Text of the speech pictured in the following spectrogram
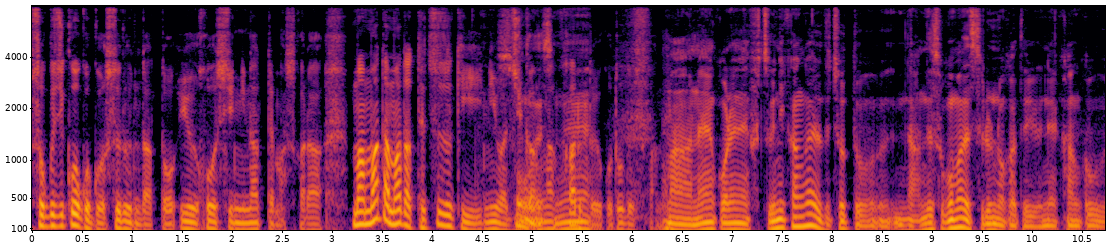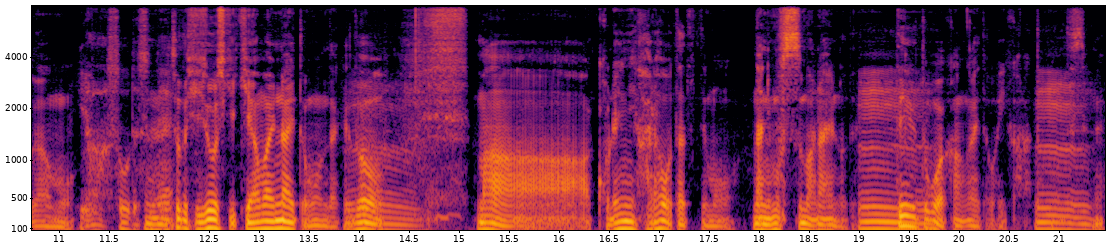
即時広告をするんだという方針になってますから、まあ、まだまだ手続きには時間がかかる、ね、ということですかね。まあね、これね、普通に考えると、ちょっと、なんでそこまでするのかというね、韓国側も。いや、そうですね、ちょっと非常識極まりないと思うんだけど、まあ、これに腹を立てても何も進まないのでっていうところは考えた方がいいかなと思うんですよね。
